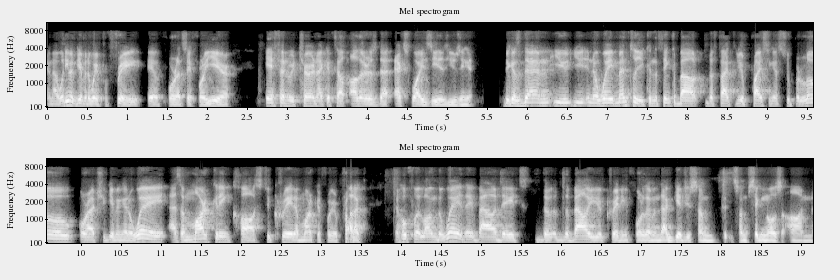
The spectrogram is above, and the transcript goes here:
and I would even give it away for free if, for let's say for a year, if in return I could tell others that X Y Z is using it. Because then you, you, in a way, mentally, you can think about the fact that you're pricing it super low or actually giving it away as a marketing cost to create a market for your product. And hopefully, along the way, they validate the, the value you're creating for them, and that gives you some some signals on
